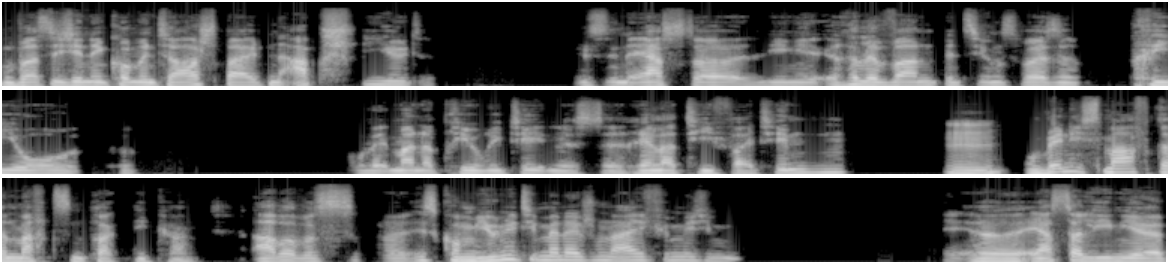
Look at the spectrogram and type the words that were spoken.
Und was sich in den Kommentarspalten abspielt, ist in erster Linie irrelevant, beziehungsweise Prio äh, oder in meiner Prioritätenliste relativ weit hinten. Mhm. Und wenn ich es mache, dann macht es ein Praktikant. Aber was äh, ist Community Management eigentlich für mich in äh, erster Linie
